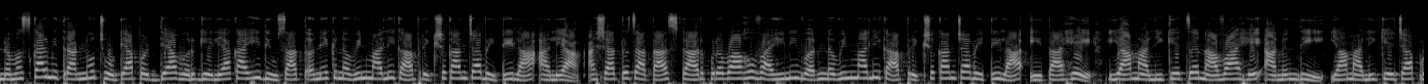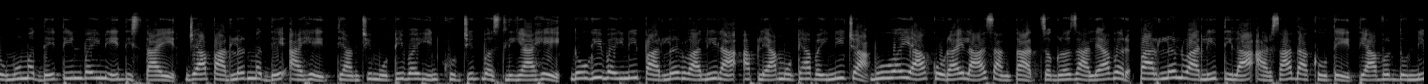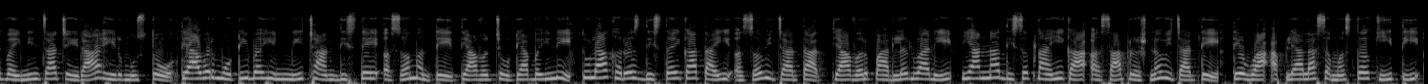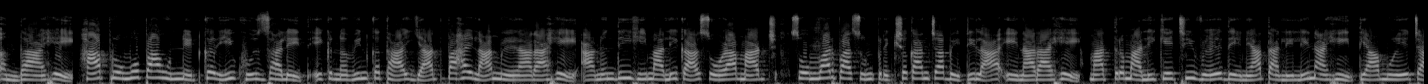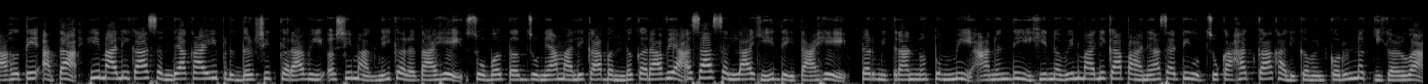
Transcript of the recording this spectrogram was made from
नमस्कार मित्रांनो छोट्या पडद्यावर गेल्या काही दिवसात अनेक नवीन मालिका प्रेक्षकांच्या भेटीला आल्या. अशातच आता स्टार प्रवाह वाहिनीवर नवीन मालिका प्रेक्षकांच्या भेटीला येत आहे. या मालिकेचं नाव आहे आनंदी. या मालिकेच्या प्रोमो मध्ये तीन बहिणी दिसतायत ज्या पार्लरमध्ये आहेत. त्यांची मोठी बहीण खुर्चीत बसली आहे. दोघी बहिणी पार्लर वालीला आपल्या मोठ्या बहिणीच्या भुवया कोरायला सांगतात. सगळं झाल्यावर पार्लर वाली तिला आरसा दाखवते. त्यावर दोन्ही बहिणींचा चेहरा पोहोचतो त्यावर मोठी बहीण मी छान दिसते असं म्हणते. त्यावर छोट्या बहिणी तुला खरंच दिसतंय का ताई असं विचारतात. त्यावर पार्लरवाली यांना दिसत नाही का असा प्रश्न विचारते. तेव्हा आपल्याला समजतं की ती अंध आहे. हा प्रोमो पाहून नेटकरी खुश झालेत. एक नवीन कथा यात पाहायला मिळणार आहे. आनंदी ही मालिका सोळा मार्च सोमवारपासून प्रेक्षकांच्या भेटीला येणार आहे. मात्र मालिकेची वेळ देण्यात आलेली नाही. त्यामुळे चाहते आता. ही मालिका संध्याकाळी प्रदर्शित करावी अशी मागणी करत आहे. सोबतच जुन्या मालिका बंद कराव्या असा सल्लाही देत आहे. तर मित्रांनो तुम्ही आनंदी ही नवीन मालिका पाहण्यासाठी उत्सुक आहात का? खाली कमेंट करून नक्की कळवा.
